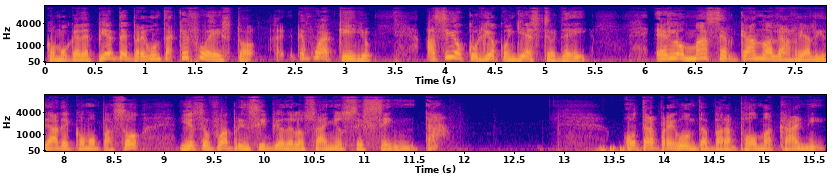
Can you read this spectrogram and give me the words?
como que despierta y pregunta, ¿qué fue esto? ¿Qué fue aquello? Así ocurrió con Yesterday. Es lo más cercano a la realidad de cómo pasó y eso fue a principios de los años 60. Otra pregunta para Paul McCartney.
